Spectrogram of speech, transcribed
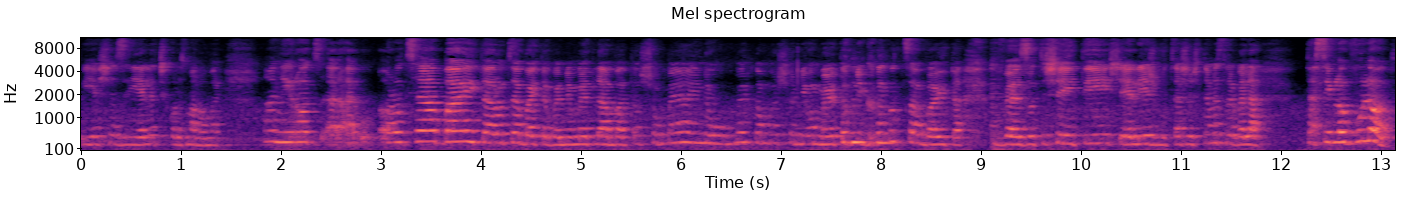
יש איזה ילד שכל הזמן אומר, אני רוצ- רוצה הביתה, רוצה הביתה, ואני אומרת לאבא, אתה שומע? הנה, הוא אומר גם מה שאני אומרת, אני גם רוצה הביתה. וזאת שאיתי, שלי יש קבוצה של 12 ולה, תשים לו גבולות,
